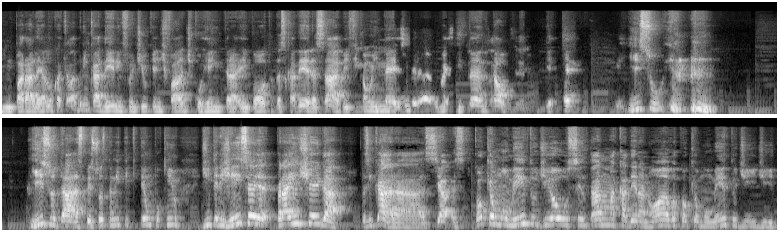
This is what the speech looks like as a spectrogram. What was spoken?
um paralelo com aquela brincadeira infantil que a gente fala de correr entrar em volta das cadeiras, sabe? Ficar um em pé esperando, vai sentando e tal. É, isso isso tá, as pessoas também têm que ter um pouquinho de inteligência para enxergar. Assim, cara, se, qual que é o momento de eu sentar numa cadeira nova, qual que é o momento de, de,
